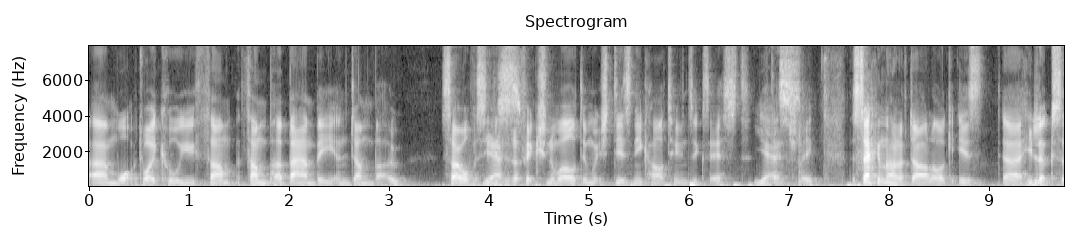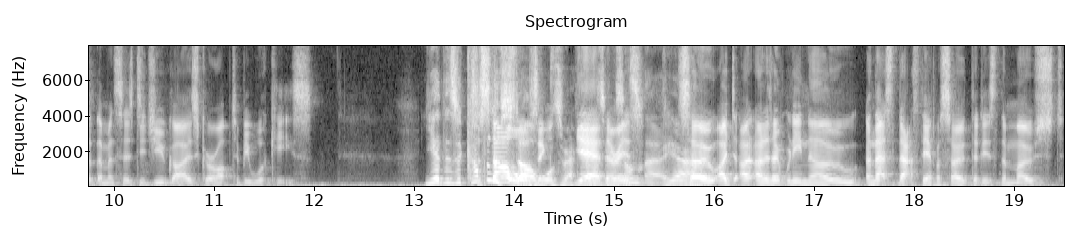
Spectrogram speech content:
um, "What do I call you? Thump, Thumper, Bambi, and Dumbo." So obviously, this is a fictional world in which Disney cartoons exist. Yes. Essentially, the second line of dialogue is uh, he looks at them and says, "Did you guys grow up to be Wookiees?" Yeah, there's a couple So of Star ex- Wars references. Yeah, there is. There? Yeah. So I, I, I don't really know, and that's that's the episode that is the most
